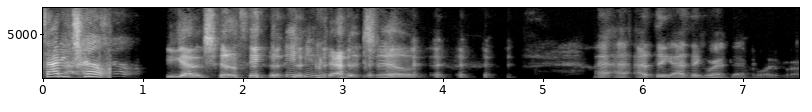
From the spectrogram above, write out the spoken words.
Daddy, chill. You gotta chill. you gotta chill. I, I I think I think we're at that point, bro.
